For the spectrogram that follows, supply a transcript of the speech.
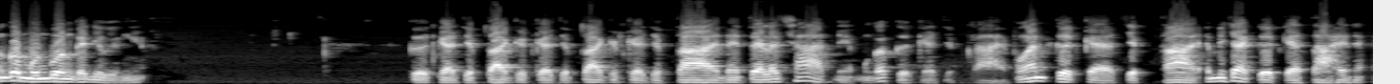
มันก็หมุนวนกันอยู่อย่างเนี้ยเกิดแก่เจ็บตาย เกิดแก่เจ็บตาย เกิดแก่เจ็บตาย ในแต่ละชาติเนี่ยมันก็เกิดแก่เจ็บตาย เพราะงั้นเกิดแก่เจ็บตายไม่ใช่เกิดแก่ตายนะ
